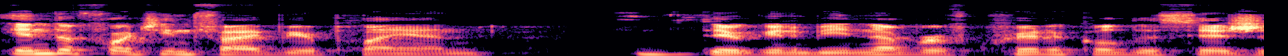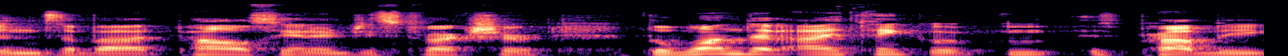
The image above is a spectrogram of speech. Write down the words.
in the 14th five-year plan, there are going to be a number of critical decisions about policy energy structure. The one that I think is probably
